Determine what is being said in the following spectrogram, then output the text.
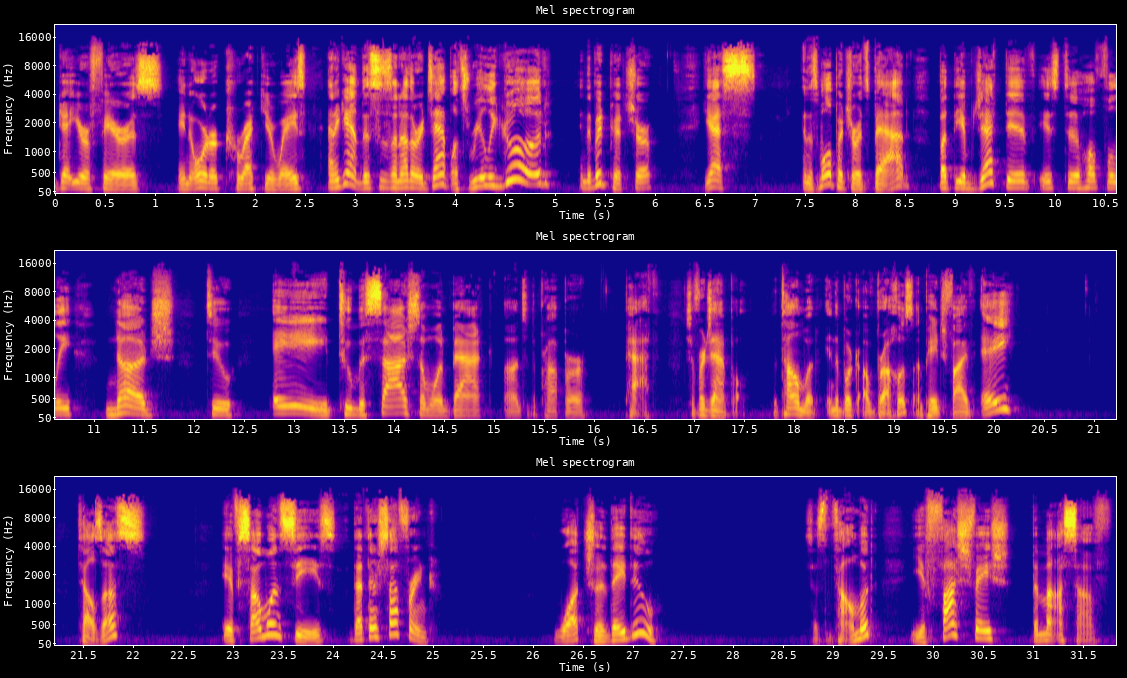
get your affairs in order, correct your ways. And again, this is another example. It's really good in the big picture. Yes, in the small picture, it's bad, but the objective is to hopefully nudge, to aid, to massage someone back onto the proper path. So for example, the Talmud in the book of Brachos on page 5a tells us if someone sees that they're suffering, what should they do? Says the Talmud, Yefashfesh b'ma'asav.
